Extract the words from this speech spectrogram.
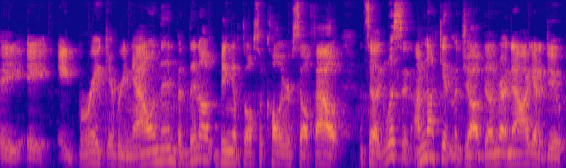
a, a, a break every now and then, but then being able to also call yourself out and say like, listen, I'm not getting the job done right now. I got to do,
